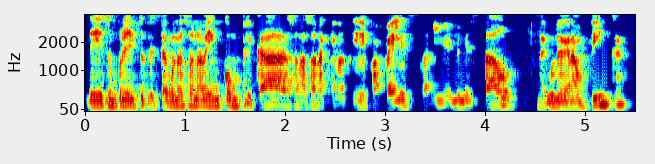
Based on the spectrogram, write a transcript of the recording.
Y es un proyecto que está en una zona bien complicada, es una zona que no tiene papeles a nivel del Estado, está en una gran finca.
